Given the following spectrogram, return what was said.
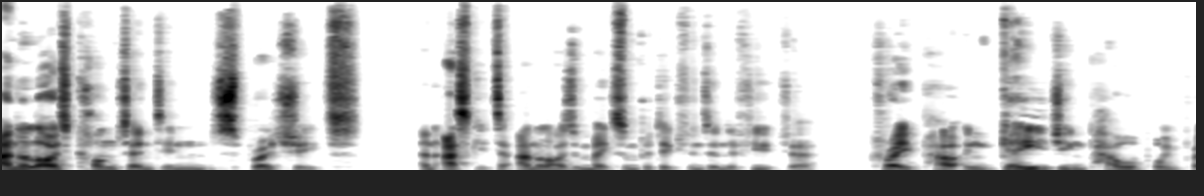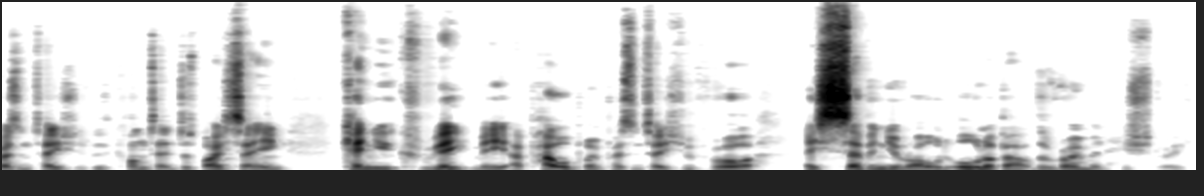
Analyze content in spreadsheets and ask it to analyze and make some predictions in the future. Create power, engaging PowerPoint presentations with content just by saying, Can you create me a PowerPoint presentation for a seven year old all about the Roman history?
